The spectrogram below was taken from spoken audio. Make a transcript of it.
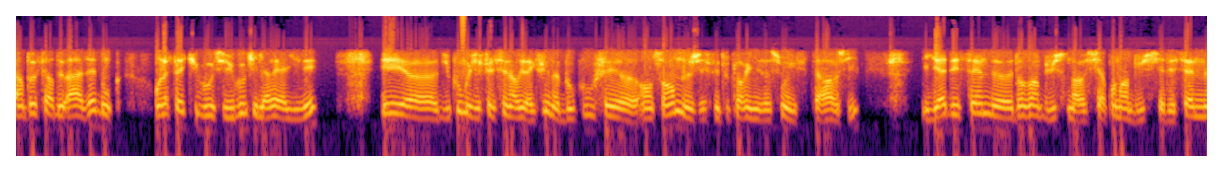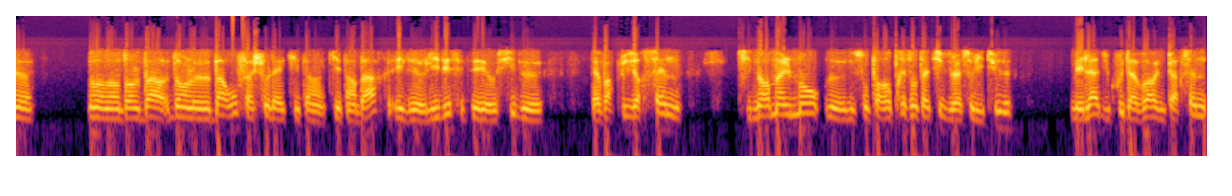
un peu faire de A à Z. Donc on l'a fait avec Hugo, c'est Hugo qui l'a réalisé. Et du coup, moi j'ai fait le scénario avec lui, on a beaucoup fait ensemble. J'ai fait toute l'organisation, etc. aussi. Il y a des scènes euh, dans un bus. On a réussi à prendre un bus. Il y a des scènes euh, dans, dans le bar dans le Barouf à Cholet, qui est un qui est un bar. Et l'idée c'était aussi de d'avoir plusieurs scènes qui normalement euh, ne sont pas représentatives de la solitude, mais là du coup d'avoir une personne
